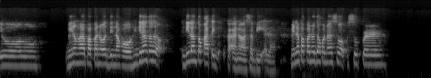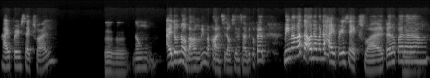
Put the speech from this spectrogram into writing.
yung may napapanood din ako, hindi lang to hindi lang to katig ka, ano sa BL ah. May napapanood ako na so, super hypersexual Mm-mm. nung I don't know baka may makancel ako sinasabi ko pero may mga tao naman na hypersexual pero parang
